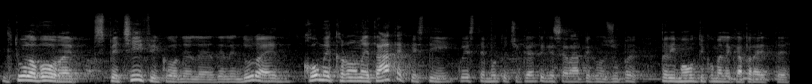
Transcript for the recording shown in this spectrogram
il tuo lavoro è specifico nel, dell'enduro, è come cronometrate questi, queste motociclette che si arrampicano su per, per, i monti come le caprette?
